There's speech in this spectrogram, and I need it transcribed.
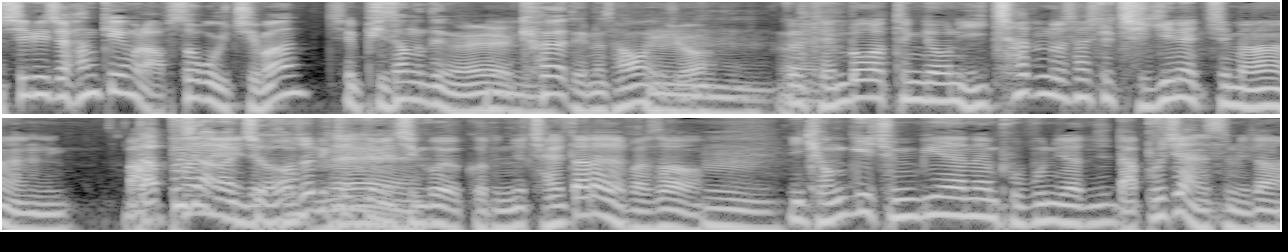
시리즈 한 게임을 앞서고 있지만 지금 비상등을 켜야 되는 상황이죠. 음. 그러니까 덴버 같은 경우는 2차전도 사실 지긴 했지만 나쁘지 않았죠. 버저비터 네. 때문에 진 거였거든요. 잘 따라잡아서 음. 이 경기 준비하는 부분이라든지 나쁘지 않습니다.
